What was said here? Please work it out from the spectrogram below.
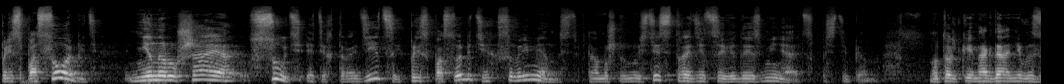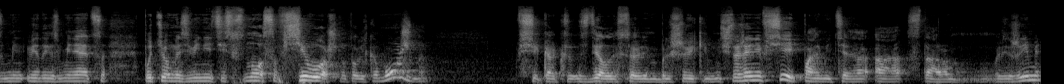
приспособить не нарушая суть этих традиций, приспособить их к современности. Потому что, ну, естественно, традиции видоизменяются постепенно. Но только иногда они видоизменяются путем, извините, сноса всего, что только можно, все, как сделали в свое время большевики, уничтожение всей памяти о, о старом режиме,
